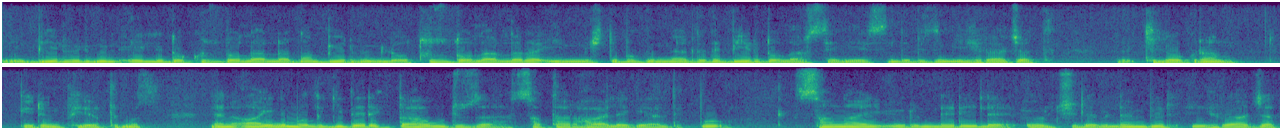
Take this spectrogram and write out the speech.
1,59 e, dolarlardan 1,30 dolarlara inmişti. Bugünlerde de 1 dolar seviyesinde bizim ihracat kilogram birim fiyatımız. Yani aynı malı giderek daha ucuza satar hale geldik. Bu sanayi ürünleriyle ölçülebilen bir ihracat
